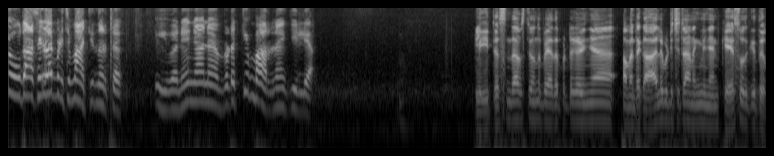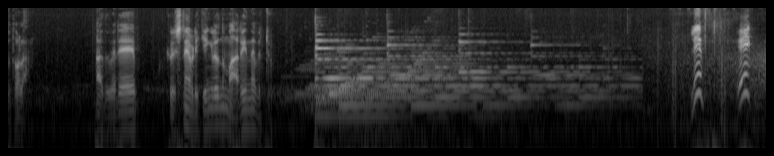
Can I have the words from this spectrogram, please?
യൂദാസികളെ പിടിച്ച് മാറ്റി നിർത്ത്. ഇവനെ ഞാൻ എവിടേക്കും പറഞ്ഞേക്കില്ല. ക്ലീറ്റസിന്റെ അവസ്ഥ ഒന്ന് ഭേദപ്പെട്ട് കഴിഞ്ഞാൽ അവന്റെ കാൽ പിടിച്ചിട്ടാണെങ്കിൽ ഞാൻ കേസ് ഒതുക്കി തീർത്തോളാം. അതുവരെ കൃഷ്ണ എവിടേക്കെങ്കിലും ഒന്ന് മാറിയെന്നേ പറ്റൂ. ലിഫ്റ്റ്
